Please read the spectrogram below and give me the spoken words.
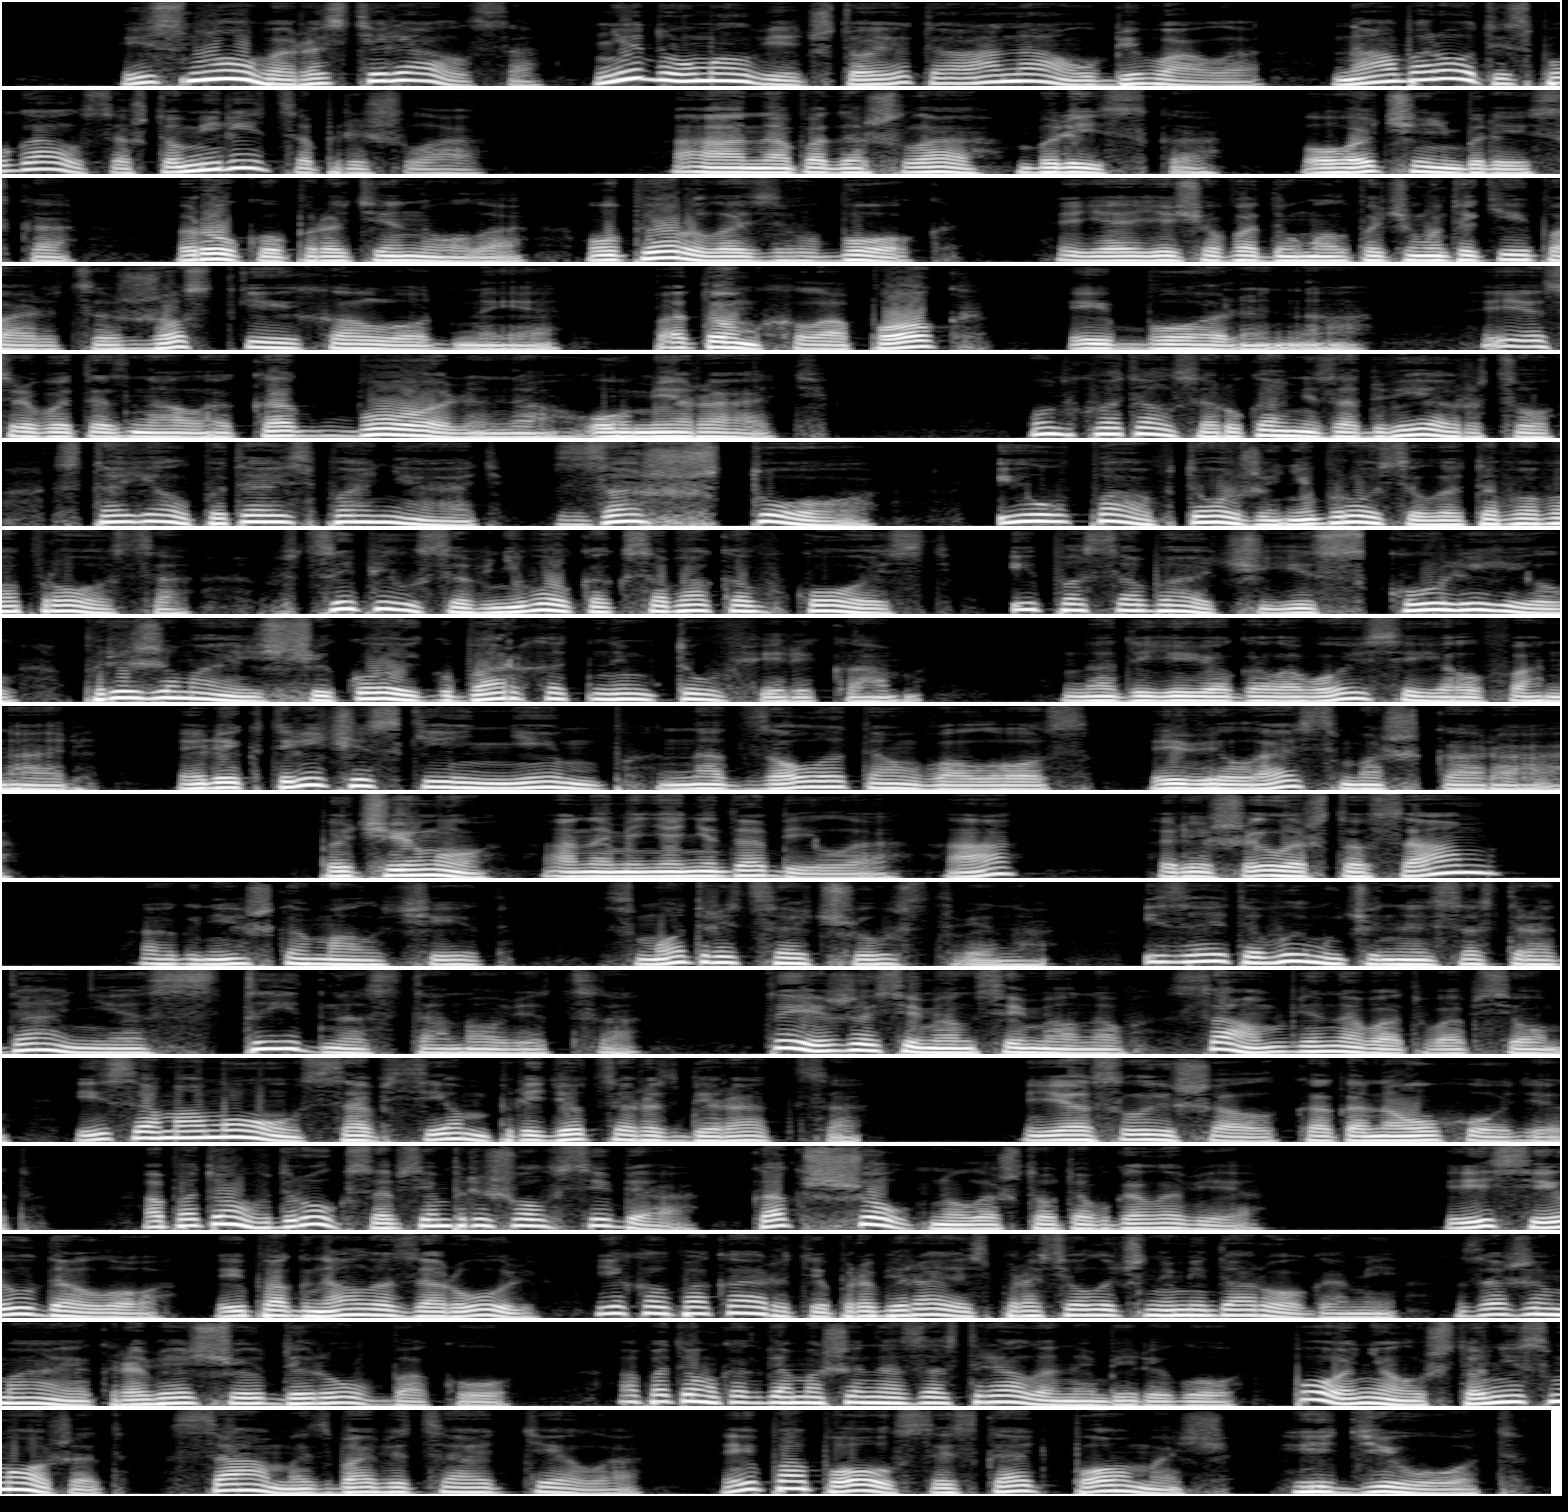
И снова растерялся, не думал ведь, что это она убивала. Наоборот, испугался, что мириться пришла. А она подошла близко, очень близко, руку протянула, уперлась в бок. Я еще подумал, почему такие пальцы жесткие и холодные. Потом хлопок и больно. Если бы ты знала, как больно умирать. Он хватался руками за дверцу, стоял, пытаясь понять, за что. И, упав, тоже не бросил этого вопроса. Вцепился в него, как собака в кость, и по собачьи скулил, прижимая щекой к бархатным туфелькам. Над ее головой сиял фонарь. Электрический нимб над золотом волос. И велась машкара. «Почему она меня не добила, а? Решила, что сам?» Огнишка молчит, смотрит сочувственно. И за это вымученное сострадание стыдно становится. Ты же, Семен Семенов, сам виноват во всем. И самому совсем придется разбираться. Я слышал, как она уходит. А потом вдруг совсем пришел в себя, как щелкнуло что-то в голове. И сил дало, и погнало за руль. Ехал по карте, пробираясь проселочными дорогами, зажимая кровящую дыру в боку. А потом, когда машина застряла на берегу, понял, что не сможет сам избавиться от тела. И пополз искать помощь. Идиот.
